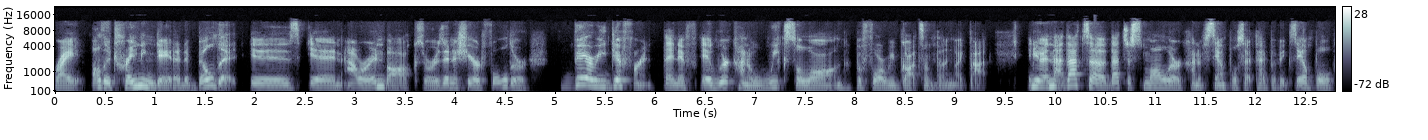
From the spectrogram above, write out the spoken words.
right? All the training data to build it is in our inbox or is in a shared folder, very different than if, if we're kind of weeks along before we've got something like that. And, you know, and that, that's a that's a smaller kind of sample set type of example.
